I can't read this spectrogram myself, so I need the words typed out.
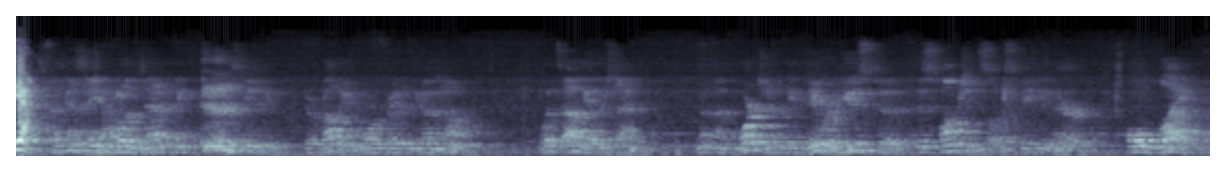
yeah, I was gonna say more than that, I think, excuse me, they're probably more afraid of the unknown. What's on the other side? Unfortunately, they were used to dysfunction, so to speak, in their old life.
